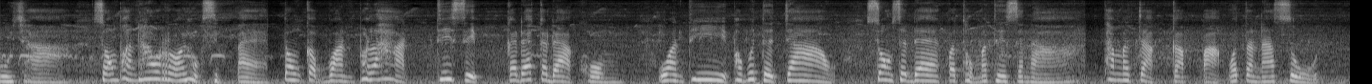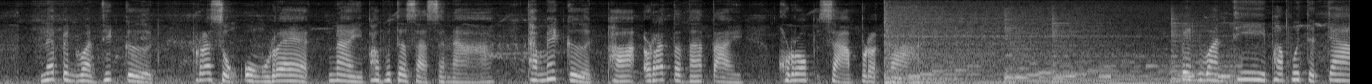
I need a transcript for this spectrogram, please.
บูชา 2568 ตรงกับวันพฤหัสที่ 10 กรกฎาคม วันที่พระพุทธเจ้า ทรงแสดงปฐมเทศนา ธรรมจักกับปากวัตนสูตร และเป็นวันที่เกิดพระสงฆ์องค์แรกในพระพุทธศาสนาทำให้เกิดพระรัตนตรัยครบสามประการ เป็นวันที่พระพุทธเจ้า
